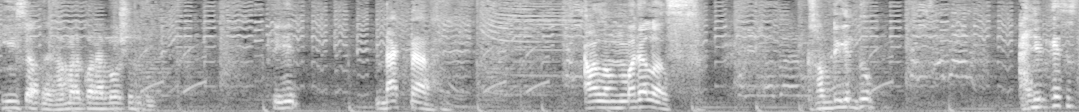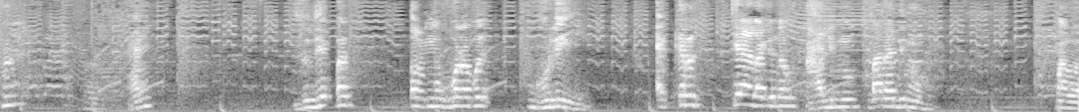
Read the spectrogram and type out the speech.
কি কোন ডাক্তার। কিন্তু হ্যাঁ? যদি একবার তোর মুখ বরাবর ঘুরি, একবার চেহারা কিন্তু খালি বানাই দিব। বাবা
